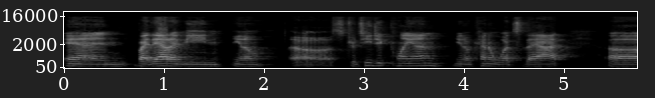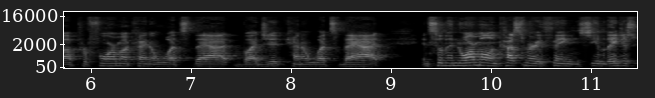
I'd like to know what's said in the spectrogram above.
And by that I mean, you know, uh, strategic plan. You know, kind of what's that uh, pro forma, kind of what's that, budget, kind of what's that. And so the normal and customary things, you know, they just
